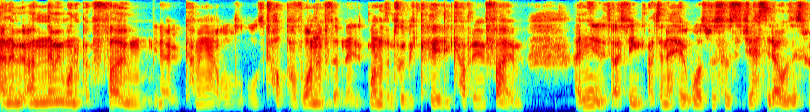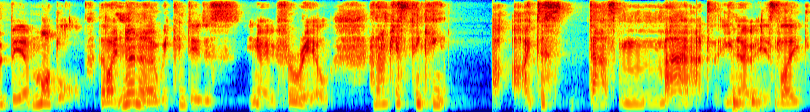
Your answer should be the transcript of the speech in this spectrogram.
and then, we, and then we want to put foam, you know, coming out all, all the top of one of them. One of them's going to be clearly covered in foam." And you know, I think I don't know who it was, was sort of suggested, "Oh, this would be a model." They're like, "No, no, we can do this, you know, for real." And I'm just thinking, I, just that's mad. You know, it's like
